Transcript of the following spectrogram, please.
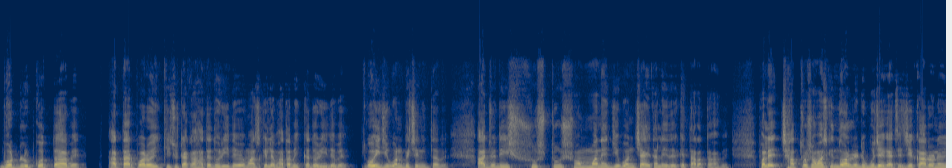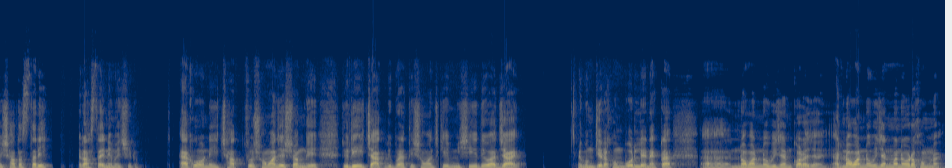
ভোট লুট করতে হবে আর তারপর ওই কিছু টাকা হাতে ধরিয়ে দেবে, মাস গেলে ভাতা ভিক্ষা ধরিয়ে দেবে। ওই জীবন বেছে নিতে হবে। আর যদি সুষ্ঠু সম্মানে জীবন চায়, তাহলে এদেরকে তাড়াতে হবে। ফলে ছাত্র সমাজ কিন্তু অলরেডি বুঝে গেছে যে কারণে ওই সাতাশ তারিখ রাস্তায় নেমেছিল। এখন এই ছাত্র সমাজের সঙ্গে যদি এই চাকরি প্রার্থী সমাজকে মিশিয়ে দেওয়া যায়, এবং যেরকম বললেন একটা নবান্ন অভিযান করা যায়। আর নবান্ন অভিযান মানে ওরকম নয়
